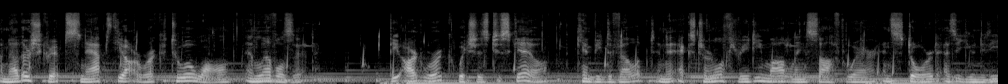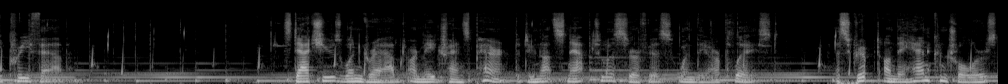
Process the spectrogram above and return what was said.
Another script snaps the artwork to a wall and levels it. The artwork, which is to scale, can be developed in an external 3D modeling software and stored as a Unity prefab. Statues, when grabbed, are made transparent but do not snap to a surface when they are placed. A script on the hand controllers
